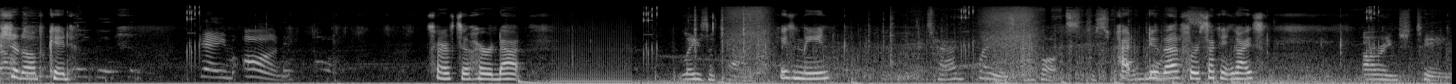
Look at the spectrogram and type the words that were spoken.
Shut up, kid. Game on. Sorry if I heard that. Laser tag. He's mean. Tag players and bots to score Had to do that for a second, guys. Orange team.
